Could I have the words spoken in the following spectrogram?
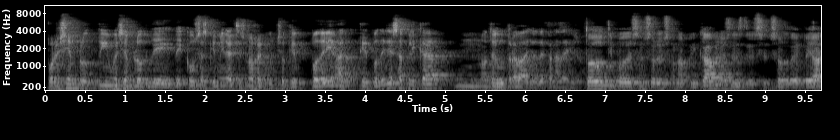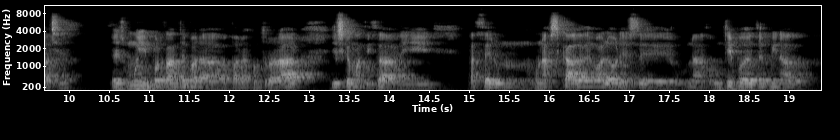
Por exemplo, teño un exemplo de, de cousas que miraches no recucho que poderían que poderías aplicar no teu traballo de panadeiro. Todo tipo de sensores son aplicables, desde el sensor de pH, es muy importante para, para controlar y esquematizar y hacer un, una escala de valores de una, un tipo determinado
